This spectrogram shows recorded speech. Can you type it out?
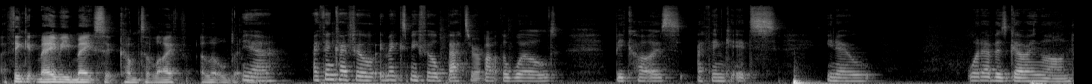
I think it maybe makes it come to life a little bit. Yeah. more. I think I feel it makes me feel better about the world because I think it's, you know, whatever's going on,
